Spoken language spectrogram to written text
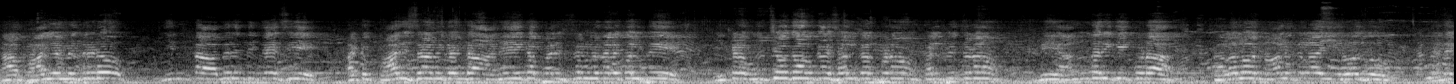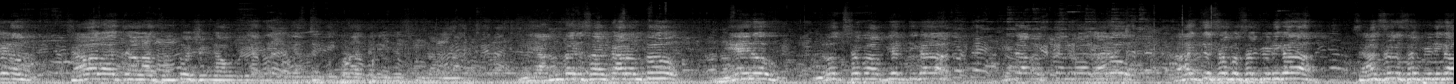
నా బాల్య మిత్రుడు ఇంత అభివృద్ధి చేసి అటు పారిశ్రామికంగా అనేక పరిశ్రమలు నెలకొల్పి ఇక్కడ ఉద్యోగ అవకాశాలు కల్పడం కల్పించడం మీ అందరికీ కూడా కలలో నాలుకలా ఈ రోజు ఎదగడం చాలా చాలా సంతోషంగా ఉంది అని అందరికీ కూడా తెలియజేసుకుంటాను మీ అందరి సహకారంతో నేను లోక్సభ అభ్యర్థిగా సీతారామచంద్రరావు గారు రాజ్యసభ సభ్యుడిగా శాసనసభ్యుడిగా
